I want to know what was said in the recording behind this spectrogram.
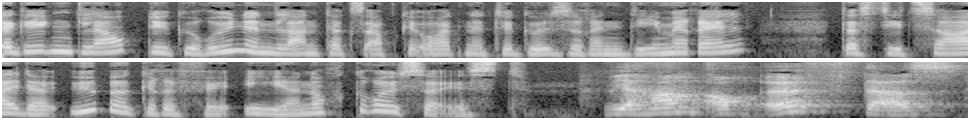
Dagegen glaubt die grünen Landtagsabgeordnete Gülseren Demerel, dass die Zahl der Übergriffe eher noch größer ist. Wir haben auch öfters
